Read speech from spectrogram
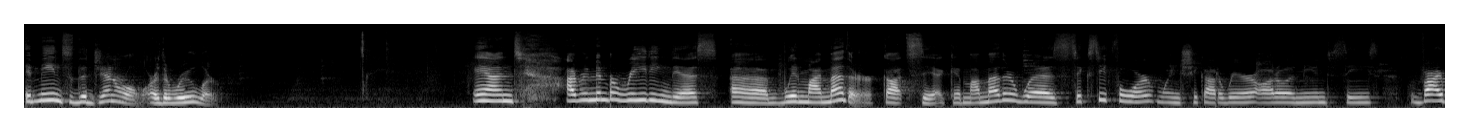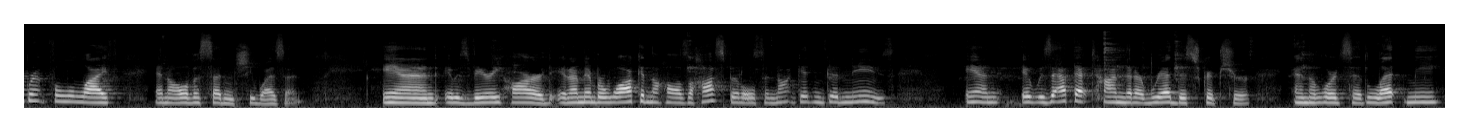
it means the general or the ruler. And I remember reading this um, when my mother got sick, and my mother was 64 when she got a rare autoimmune disease, vibrant, full of life, and all of a sudden she wasn't. And it was very hard. And I remember walking the halls of hospitals and not getting good news. And it was at that time that I read this scripture, and the Lord said, Let me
